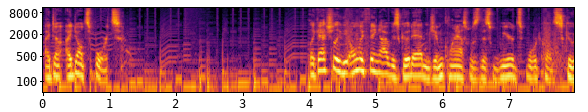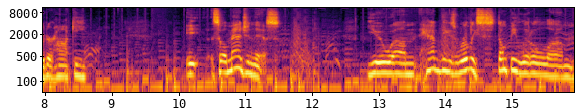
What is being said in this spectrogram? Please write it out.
I don't I don't sports. Like actually the only thing I was good at in gym class was this weird sport called scooter hockey. It, so imagine this you um, have these really stumpy little um,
